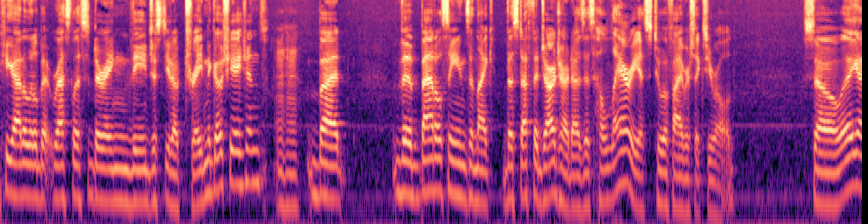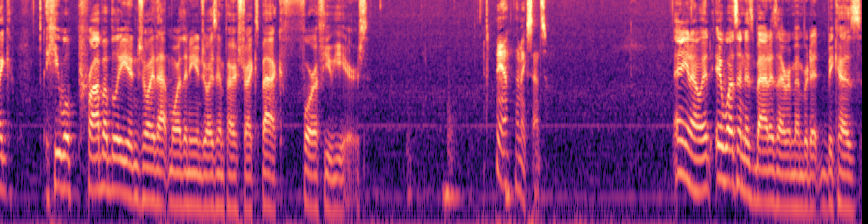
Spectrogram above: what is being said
he got a little bit restless during the just you know trade negotiations. Mm-hmm. But the battle scenes and like the stuff that Jar Jar does is hilarious to a five or six year old. So like he will probably enjoy that more than he enjoys Empire Strikes Back for a few years. Yeah, that makes sense. And you know, it, it wasn't as bad as I remembered it because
